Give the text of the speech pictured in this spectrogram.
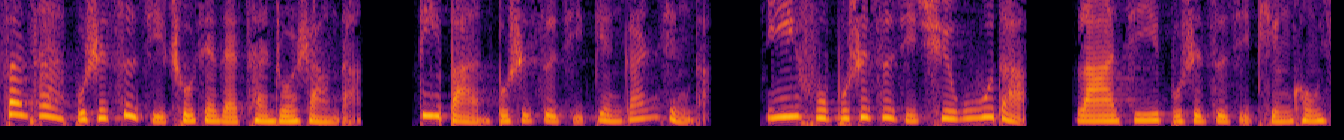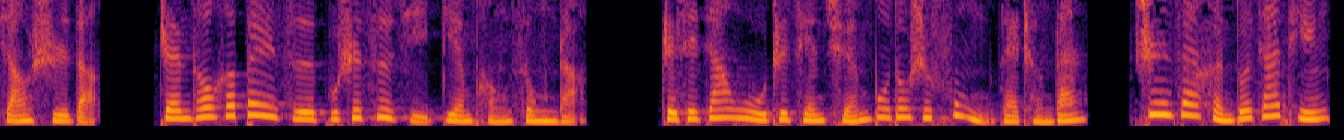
饭菜不是自己出现在餐桌上的，地板不是自己变干净的。衣服不是自己去污的，垃圾不是自己凭空消失的，枕头和被子不是自己变蓬松的。这些家务之前全部都是父母在承担，甚至在很多家庭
